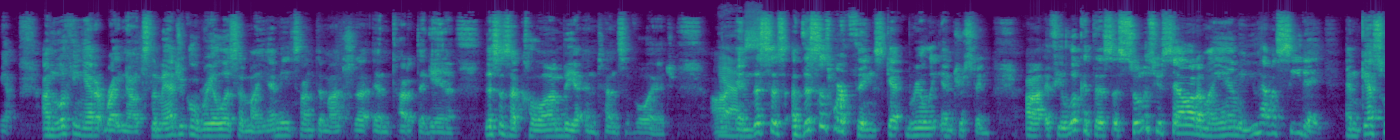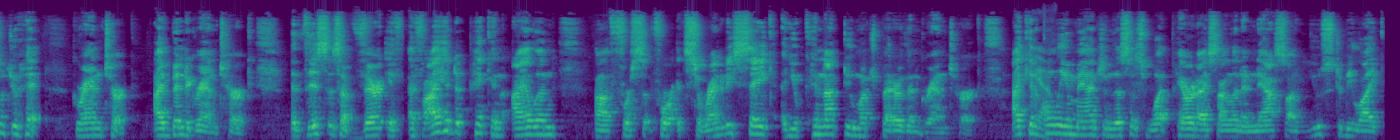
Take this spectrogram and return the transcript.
yeah, I'm looking at it right now. It's the magical realism of Miami, Santa Marta, and Cartagena. This is a Colombia intensive voyage, uh, yes. and this is uh, this is where things get really interesting. Uh, if you look at this, as soon as you sail out of Miami, you have a sea day, and guess what you hit? Grand Turk. I've been to Grand Turk. This is a very. If, if I had to pick an island uh, for for its serenity's sake, you cannot do much better than Grand Turk. I can yeah. only imagine this is what Paradise Island and Nassau used to be like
